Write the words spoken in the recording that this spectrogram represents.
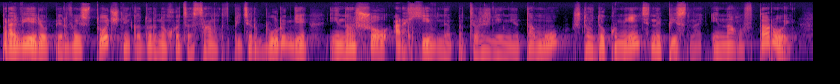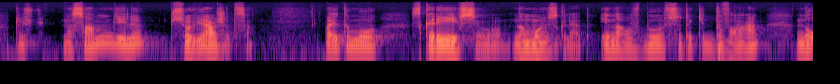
проверил первоисточник, который находится в Санкт-Петербурге, и нашел архивное подтверждение тому, что в документе написано Инал 2. То есть на самом деле все вяжется. Поэтому Скорее всего, на мой взгляд, иналов было все-таки два, но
